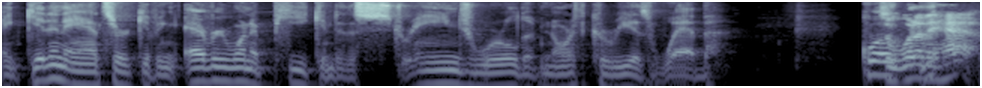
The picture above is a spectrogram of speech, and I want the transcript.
and get an answer, giving everyone a peek into the strange world of North Korea's web. Quote, So what do they have?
